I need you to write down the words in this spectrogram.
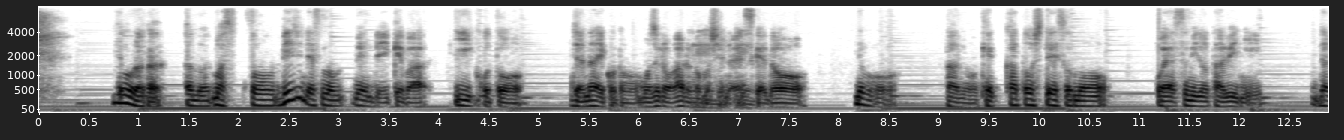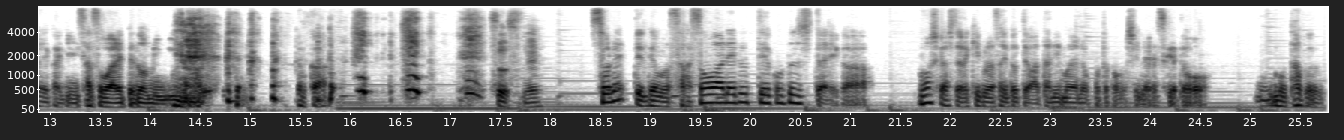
でもなんか、あの、まあ、そのビジネスの面でいけばいいことじゃないことももちろんあるかもしれないですけど、でも、あの、結果として、その、お休みのたびに誰かに誘われて飲みに行く とか、そうですね。それってでも誘われるっていうこと自体が、もしかしたら木村さんにとっては当たり前のことかもしれないですけど、もう多分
